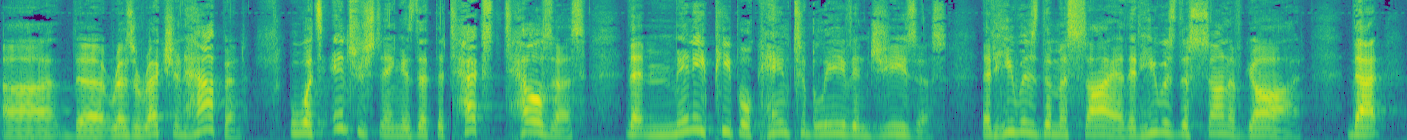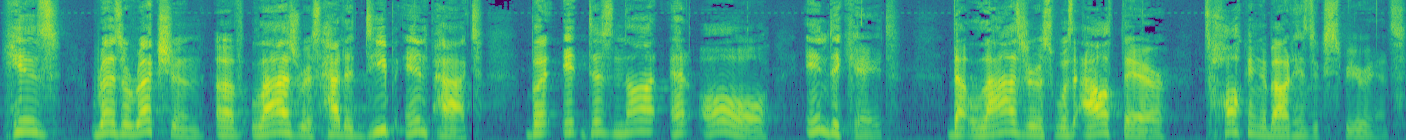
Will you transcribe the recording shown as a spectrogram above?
uh, the resurrection happened. But what's interesting is that the text tells us that many people came to believe in Jesus, that he was the Messiah, that he was the Son of God, that his resurrection of Lazarus had a deep impact, but it does not at all indicate that Lazarus was out there talking about his experience.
